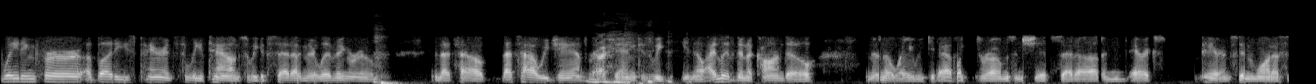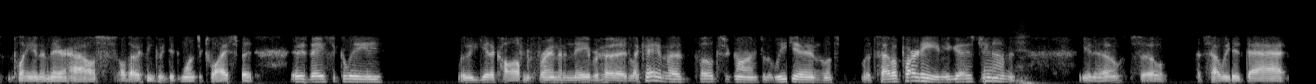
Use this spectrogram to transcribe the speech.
waiting for a buddy's parents to leave town so we could set up in their living room. And that's how that's how we jammed back right. then because we you know I lived in a condo and there's no way we could have like drums and shit set up and Eric's parents didn't want us playing in their house although I think we did once or twice but it was basically we would get a call from a friend in the neighborhood like hey my folks are gone for the weekend. Let's let's have a party and you guys jam and, you know so that's how we did that.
